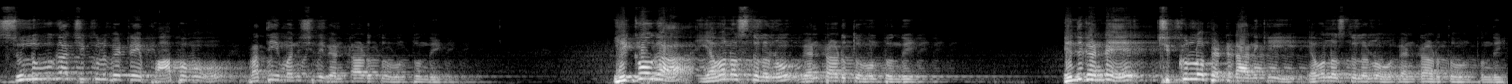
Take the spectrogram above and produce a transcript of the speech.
సులువుగా చిక్కులు పెట్టే పాపము ప్రతి మనిషిని వెంటాడుతూ ఉంటుంది. ఎక్కువగా యవనస్తులను వెంటాడుతూ ఉంటుంది. ఎందుకంటే చిక్కుల్లో పెట్టడానికి యవనస్తులను వెంటాడుతూ ఉంటుంది.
